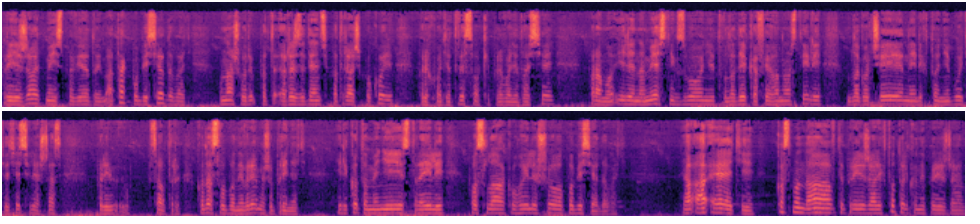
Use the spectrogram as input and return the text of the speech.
Приезжают, мы исповедуем. А так побеседовать в нашу ре- пат- резиденцию патриарших покои приходят высокие, приводят гостей. Прямо или наместник звонит, владыка Фигоност, или благочинный, или кто-нибудь. Отец Илья сейчас при... завтра, когда свободное время, чтобы принять. Или какого-то министра, или посла, кого, или что, побеседовать. А, а эти космонавты приезжали, кто только не приезжал,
